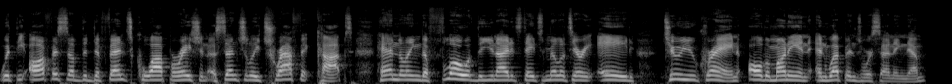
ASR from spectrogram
with the Office of the Defense Cooperation, essentially traffic cops handling the flow of the United States military aid to Ukraine, all the money and, and weapons we're sending them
